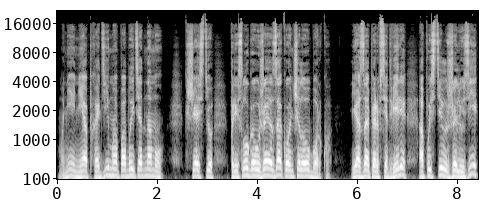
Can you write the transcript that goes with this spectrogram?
Мне необходимо побыть одному. К счастью, прислуга уже закончила уборку. Я запер все двери, опустил жалюзи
